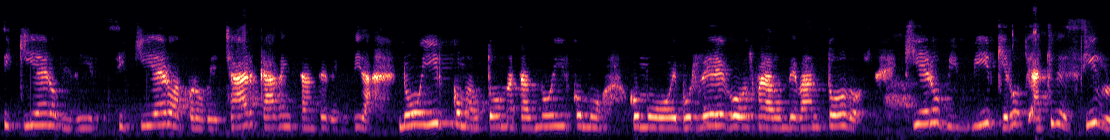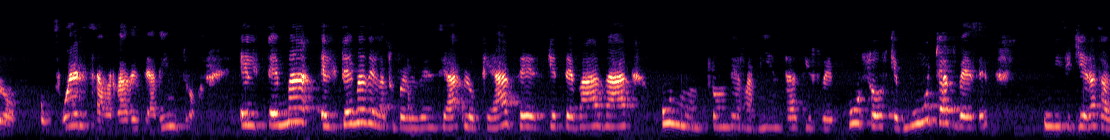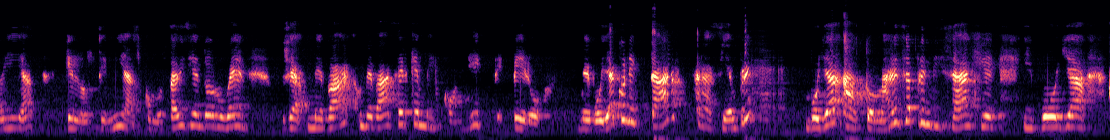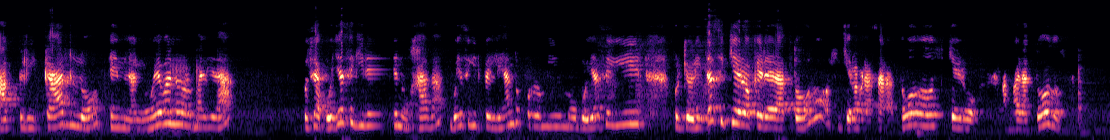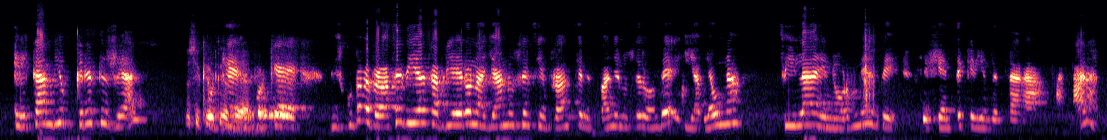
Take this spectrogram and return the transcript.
si quiero vivir, si quiero aprovechar cada instante de mi vida, no ir como autómatas, no ir como, como borregos para donde van todos. Quiero vivir, quiero, hay que decirlo con fuerza, ¿verdad? Desde adentro. El tema, el tema de la supervivencia lo que hace es que te va a dar un montón de herramientas y recursos que muchas veces ni siquiera sabías que los tenías, como está diciendo Rubén, o sea, me va, me va a hacer que me conecte, pero me voy a conectar para siempre, voy a, a tomar ese aprendizaje y voy a aplicarlo en la nueva normalidad, o sea, voy a seguir enojada, voy a seguir peleando por lo mismo, voy a seguir, porque ahorita sí quiero querer a todos, quiero abrazar a todos, quiero amar a todos. ¿El cambio crees que es real? Yo sí creo porque, que es real. Porque, discúlpame, pero hace días abrieron allá, no sé si en Francia, en España, no sé dónde, y había una fila enorme de, de gente queriendo entrar a, a Sara.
